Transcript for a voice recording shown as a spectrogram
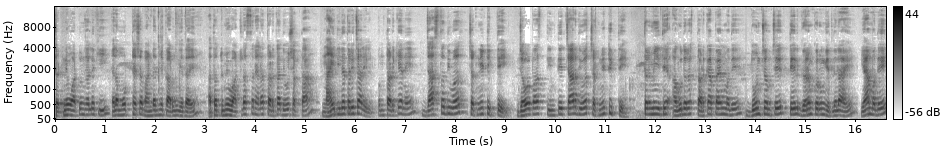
चटणी वाटून झालं की ह्याला मोठ्याशा भांड्यात मी काढून घेत आहे. आता तुम्ही वाटलंच तर ह्याला तडका देऊ शकता. नाही दिलं तरी चालेल पण तडक्याने जास्त दिवस चटणी टिकते. जवळपास तीन ते चार दिवस चटणी टिकते. तर मी इथे अगोदरच तडका पॅनमध्ये दोन चमचे तेल गरम करून घेतलेलं आहे. यामध्ये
